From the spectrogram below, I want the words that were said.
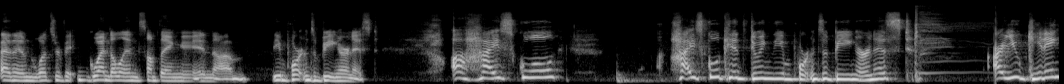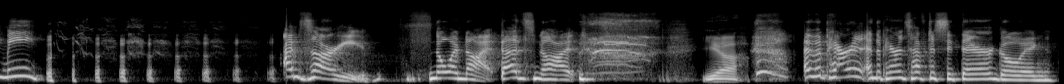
and then what's her Gwendolyn something in um, The Importance of Being Earnest. A high school high school kids doing The Importance of Being Earnest. Are you kidding me? I'm sorry. No, I'm not. That's not. "Yeah, And the parent and the parents have to sit there going,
